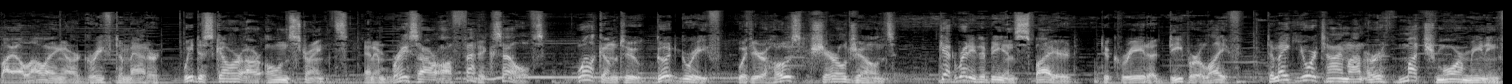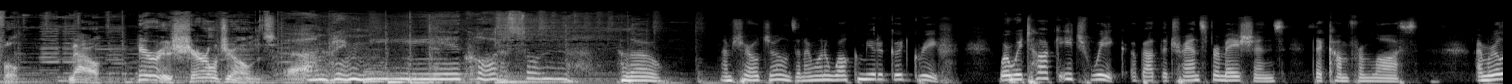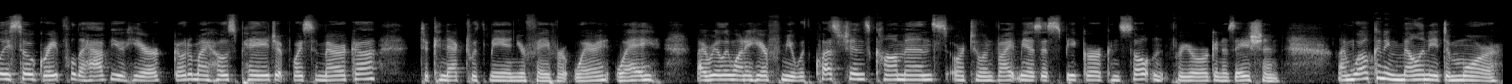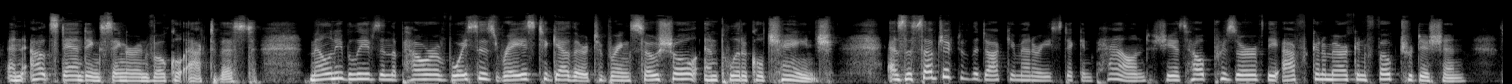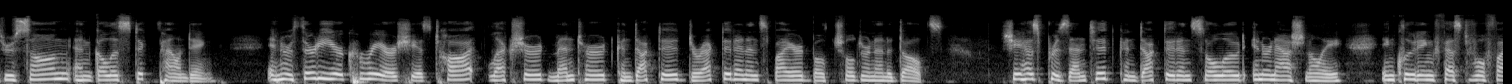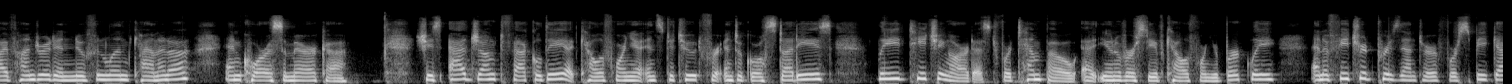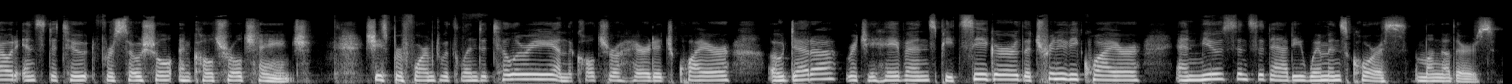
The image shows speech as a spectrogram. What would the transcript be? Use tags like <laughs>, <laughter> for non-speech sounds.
By allowing our grief to matter, we discover our own strengths and embrace our authentic selves. Welcome to Good Grief with your host, Cheryl Jones. Get ready to be inspired to create a deeper life, to make your time on earth much more meaningful. Now, here is Cheryl Jones. Hello, I'm Cheryl Jones, and I want to welcome you to Good Grief, where we talk each week about the transformations that come from loss. I'm really so grateful to have you here. Go to my host page at Voice America to connect with me in your favorite way. I really want to hear from you with questions, comments, or to invite me as a speaker or consultant for your organization. I'm welcoming Melanie DeMore, an outstanding singer and vocal activist. Melanie believes in the power of voices raised together to bring social and political change. As the subject of the documentary Stick and Pound, she has helped preserve the African American folk tradition through song and gullah stick pounding. In her 30 year career, she has taught, lectured, mentored, conducted, directed, and inspired both children and adults. She has presented, conducted, and soloed internationally, including Festival 500 in Newfoundland, Canada, and Chorus America. She's adjunct faculty at California Institute for Integral Studies, lead teaching artist for Tempo at University of California, Berkeley, and a featured presenter for Speak Out Institute for Social and Cultural Change. She's performed with Linda Tillery and the Cultural Heritage Choir, Odetta, Richie Havens, Pete Seeger, the Trinity Choir, and Muse Cincinnati Women's Chorus, among others.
